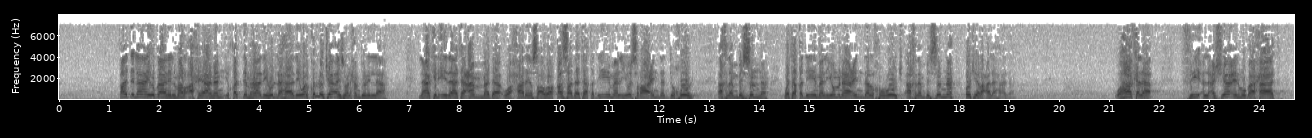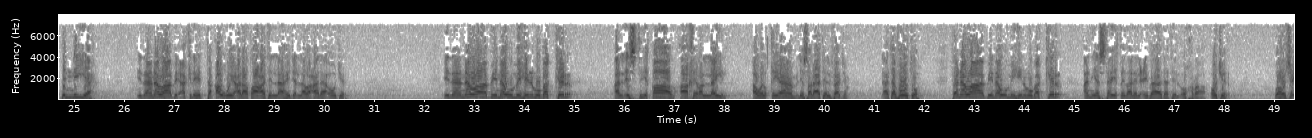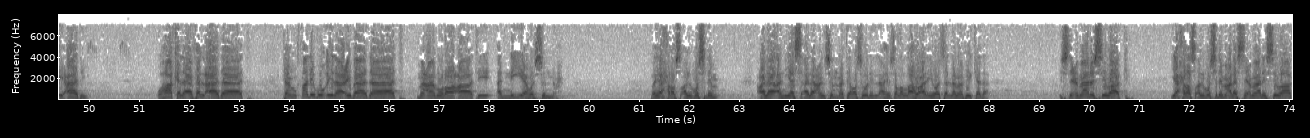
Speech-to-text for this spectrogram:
قد لا يبالي المرء أحيانا يقدم هذه ولا هذه والكل جائز والحمد لله. لكن إذا تعمد وحرص وقصد تقديم اليسرى عند الدخول أخذا بالسنة وتقديم اليمنى عند الخروج أخذا بالسنة أجر على هذا. وهكذا في الأشياء المباحات بالنية. إذا نوى بأكله التقوي على طاعة الله جل وعلا أجر. إذا نوى بنومه المبكر الاستيقاظ آخر الليل أو القيام لصلاة الفجر لا تفوته. فنوى بنومه المبكر أن يستيقظ للعبادة الأخرى. أجر وهو شيء عادي. وهكذا فالعادات تنقلب إلى عبادات مع مراعاة النية والسنة. فيحرص المسلم على أن يسأل عن سنة رسول الله صلى الله عليه وسلم في كذا. استعمال السواك. يحرص المسلم على استعمال السواك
